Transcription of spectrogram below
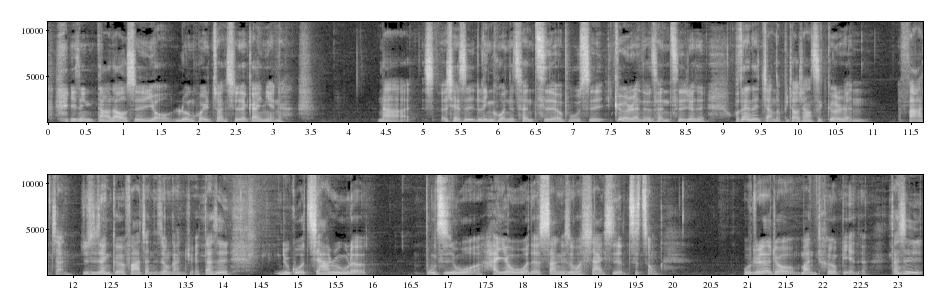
已经大到是有轮回转世的概念了，那而且是灵魂的层次，而不是个人的层次。就是我之前在讲的比较像是个人发展，就是人格发展的这种感觉。但是如果加入了不止我，还有我的上一世或下一世的这种，我觉得就蛮特别的。但是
